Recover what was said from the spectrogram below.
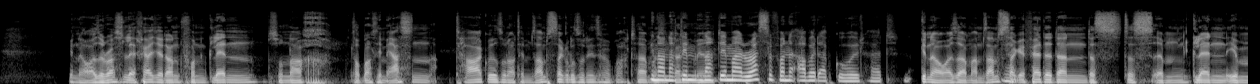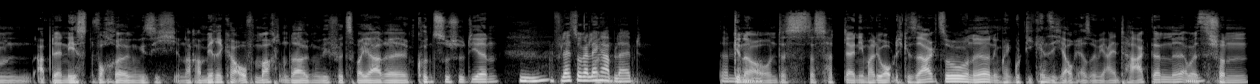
Genau, also Russell erfährt ja dann von Glenn so nach, ich glaube nach dem ersten Tag oder so, nach dem Samstag oder so, den sie verbracht haben. Genau, gar nachdem, nachdem er Russell von der Arbeit abgeholt hat. Genau, also am, am Samstag Ja. erfährt er dann, dass, dass ähm, Glenn eben ab der nächsten Woche irgendwie sich nach Amerika aufmacht, um da irgendwie für zwei Jahre Kunst zu studieren. Und vielleicht sogar länger Und- bleibt. Dann Genau, auch. und das, das hat Danny ihm halt überhaupt nicht gesagt so, ne? Und ich meine, gut, die kennen sich ja auch erst irgendwie einen Tag dann, ne? Aber Mhm. es ist schon,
